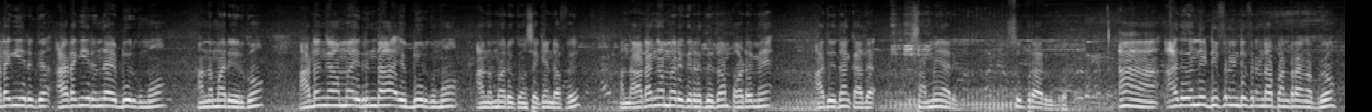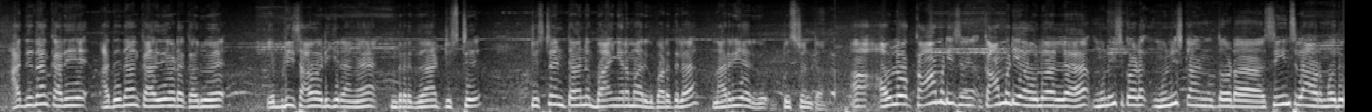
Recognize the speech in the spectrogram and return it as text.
அடங்கி இருக்க அடங்கி இருந்தால் எப்படி இருக்குமோ அந்த மாதிரி இருக்கும். அடங்காமல் இருந்தால் எப்படி இருக்குமோ அந்த மாதிரி இருக்கும் செகண்ட் ஹாஃபு அந்த அடங்காமல் இருக்கிறது தான் படமே அதுதான் கதை. செம்மையாக இருக்குது சூப்பராக இருக்குது ப்ரோ ஆ அது வந்து டிஃப்ரெண்ட் டிஃப்ரெண்ட்டாக பண்ணுறாங்க ப்ரோ அதுதான் கதையே அதுதான் கதையோட கருவே. எப்படி சாவடிக்கிறாங்கன்றது தான் ட்விஸ்ட்டு ட்விஸ்ட் அண்ட் டர்ன் பயங்கரமாக இருக்குது படத்தில். நிறைய இருக்குது ட்விஸ்ட் அண்ட் டர்ன் அவ்வளோ காமெடி காமெடி அவ்வளோ இல்லை. முனிஷ்கோட முனிஷ்காந்தோட சீன்ஸ்லாம் வரும்போது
